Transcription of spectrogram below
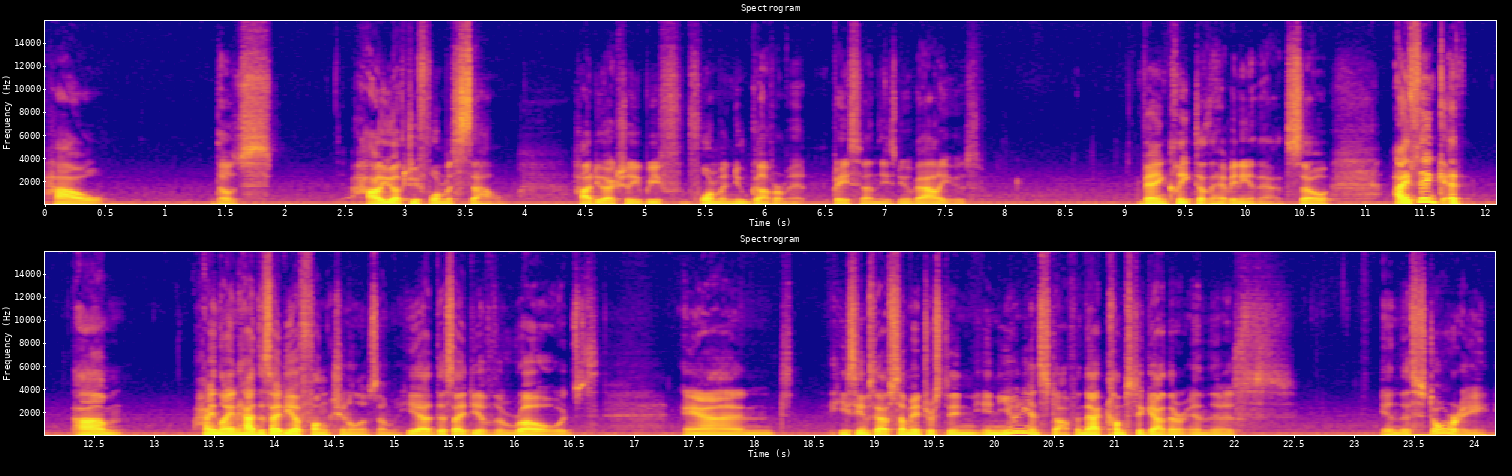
how those, how you actually form a cell, how do you actually re- form a new government based on these new values. Van Kleeck doesn't have any of that, so I think at, um, Heinlein had this idea of functionalism. He had this idea of the roads, and he seems to have some interest in, in union stuff, and that comes together in this in this story,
